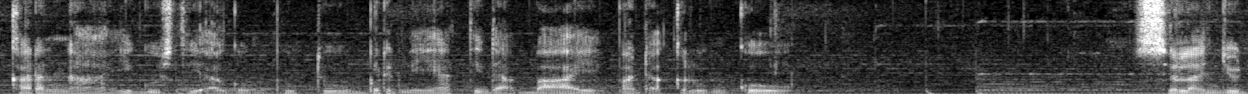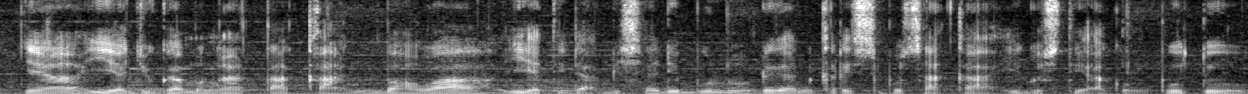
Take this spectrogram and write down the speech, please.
karena I Gusti Agung Putu berniat tidak baik pada Kelungkung. Selanjutnya, ia juga mengatakan bahwa ia tidak bisa dibunuh dengan keris pusaka I Gusti Agung Putu.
